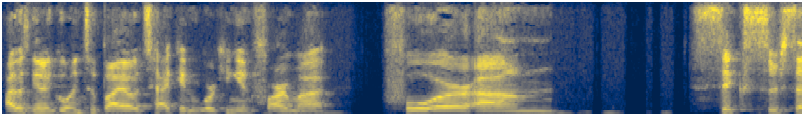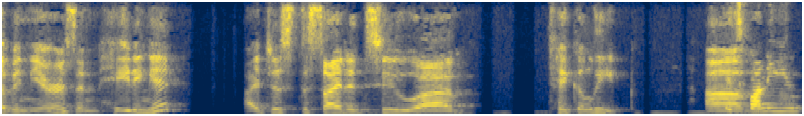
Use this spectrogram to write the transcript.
I was going to go into biotech and working in pharma for um, six or seven years and hating it. I just decided to uh, take a leap. Um, it's funny you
